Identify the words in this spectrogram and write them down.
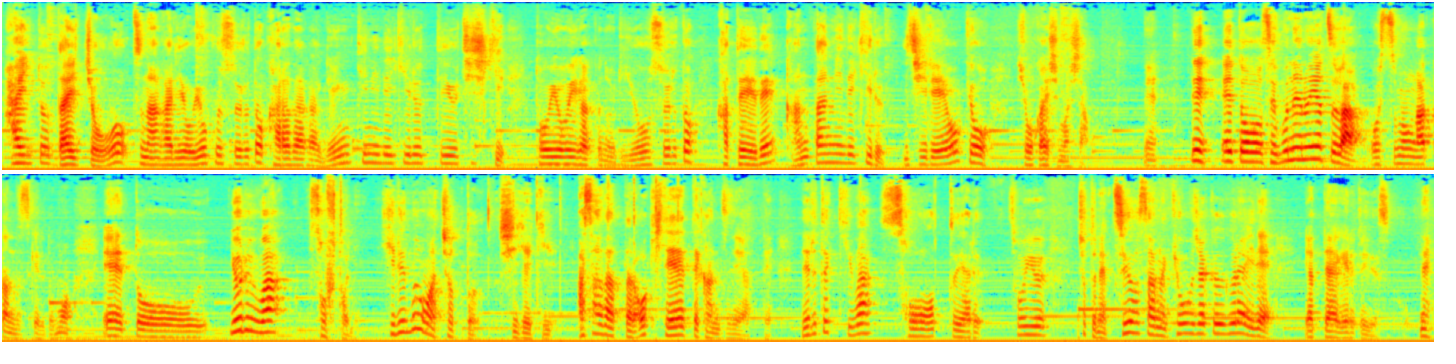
肺と大腸をつながりを良くすると体が元気にできるっていう知識東洋医学の利用すると家庭で簡単にできる一例を今日紹介しました、ね、で、えーと、背骨のやつはご質問があったんですけれども、えーと夜はソフトに。昼間はちょっと刺激。朝だったら起きてって感じでやって。寝る時はそーっとやる。そういうちょっとね強さの強弱ぐらいでやってあげるといいです、ね、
